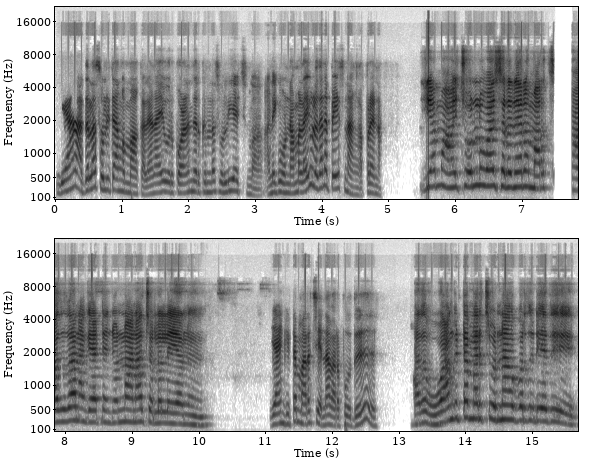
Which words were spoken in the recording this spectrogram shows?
ஏன்? அதெல்லாம் சொல்லிட்டாங்கம்மா. கல்யாணம் ஆகி ஒரு குழந்தை இருக்குன்னு சொல்லியாச்சுமா. அன்னைக்கு நம்ம லைவ்ல தானே பேசுனாங்க. அப்புறம் என்ன? ஏம்மா அவன் சொல்லுவான் சில நேரம் மறைச்சு அதுதான் நான் கேட்டேன். சொன்னானா சொல்லலையான்னு. என்கிட்ட மறைச்சு என்ன வரப்போகுது? அத உன்கிட்ட மறைச்சு ஒன்னாக போறது கிடையாது.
